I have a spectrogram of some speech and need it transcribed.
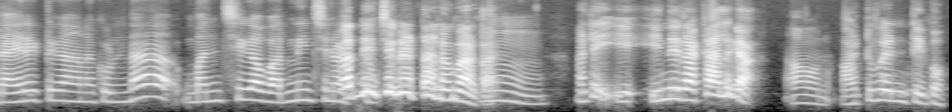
డైరెక్ట్‌గా అనకుండా మంచిగా వర్ణించినట్టు. వర్ణించినట్టు అన్నమాట. హ్మ్. అంటే ఇన్ని రకాలుగా అవును. అటువంటి గొప్ప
